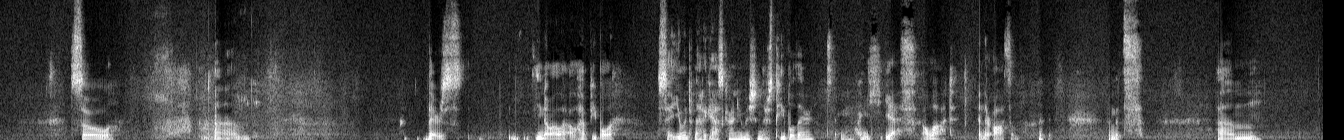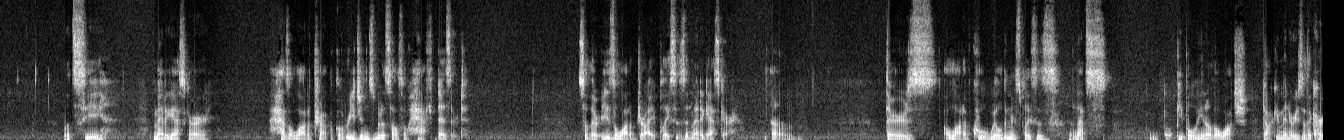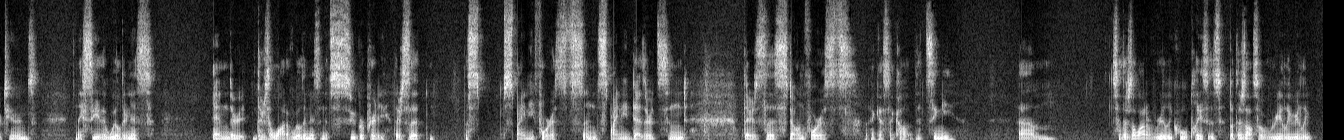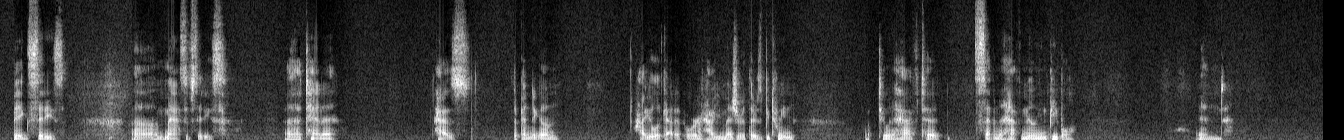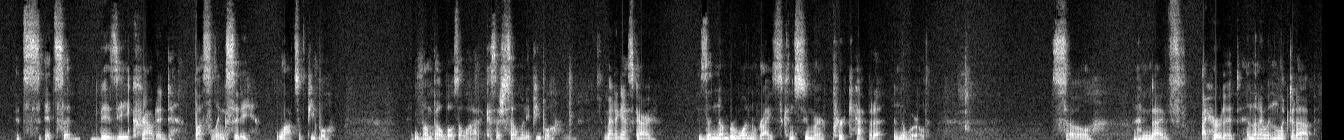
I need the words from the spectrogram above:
So um, there's you know I'll, I'll have people say you went to Madagascar on your mission. There's people there. It's like yes, a lot, and they're awesome. and it's um, let's see, Madagascar has a lot of tropical regions, but it's also half desert. So there is a lot of dry places in Madagascar. Um, there's a lot of cool wilderness places, and that's people, you know, they'll watch documentaries of the cartoons, and they see the wilderness, and there there's a lot of wilderness, and it's super pretty. There's the the spiny forests and spiny deserts, and there's the stone forests. I guess I call it the tsingy. Um, so there's a lot of really cool places, but there's also really, really big cities, uh, massive cities. Uh, Tana has, depending on how you look at it or how you measure it, there's between what, two and a half to seven and a half million people, and it's it's a busy, crowded, bustling city. Lots of people. Bump elbows a lot because there's so many people. Madagascar is the number one rice consumer per capita in the world. So, and I've I heard it and then I went and looked it up.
